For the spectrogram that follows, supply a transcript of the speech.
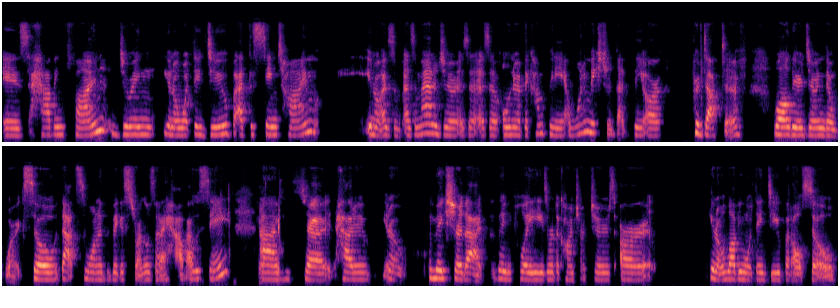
is having fun doing, you know, what they do, but at the same time, you know, as a, as a manager, as a as an owner of the company, I want to make sure that they are productive while they're doing their work. So that's one of the biggest struggles that I have, I would say, okay. um, to how to, you know, make sure that the employees or the contractors are, you know, loving what they do, but also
